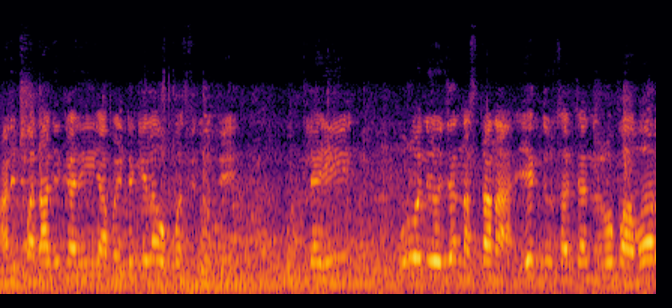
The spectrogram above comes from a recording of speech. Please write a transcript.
आणि पदाधिकारी या बैठकीला उपस्थित होते. कुठलेही पूर्वनियोजन नसताना एक दिवसाच्या निरोपावर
